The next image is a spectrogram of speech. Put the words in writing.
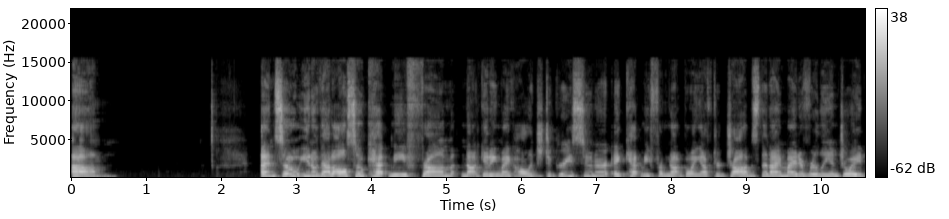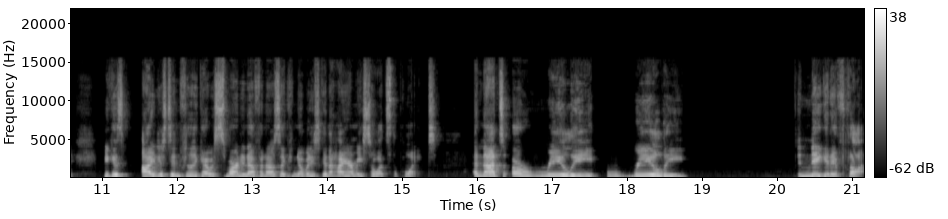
Um, and so, you know, that also kept me from not getting my college degree sooner. It kept me from not going after jobs that I might have really enjoyed because I just didn't feel like I was smart enough. And I was like, nobody's going to hire me. So, what's the point? And that's a really, really negative thought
